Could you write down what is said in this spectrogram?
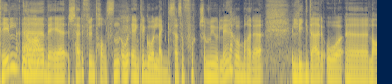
til. Eh, det er skjerf rundt halsen, og egentlig gå og legge seg så fort som mulig. Og bare ligge der og uh, la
